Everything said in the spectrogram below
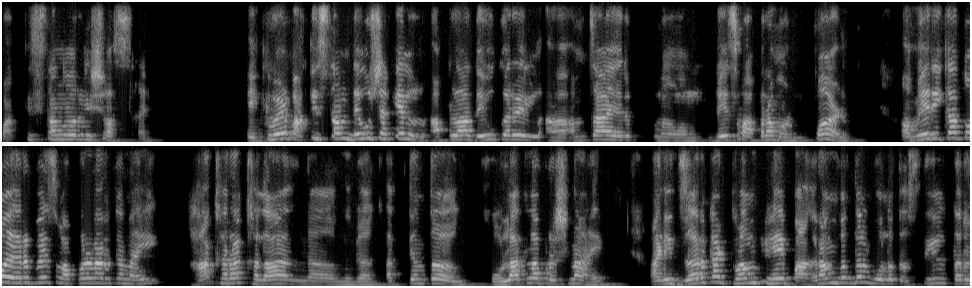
पाकिस्तानवर विश्वास आहे. एक वेळ पाकिस्तान देऊ शकेल आपला देऊ करेल आमचा एअर बेस वापरा म्हणून. पण अमेरिका तो एअरबेस वापरणार का नाही हा खरा खला अत्यंत खोलातला प्रश्न आहे. आणि जर का ट्रम्प हे बागरामबद्दल बोलत असतील तर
